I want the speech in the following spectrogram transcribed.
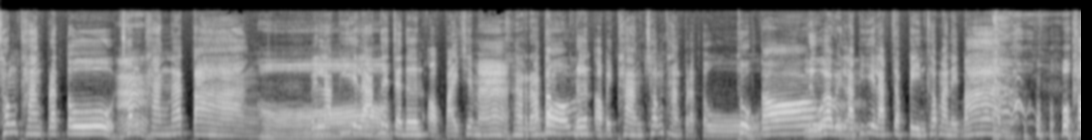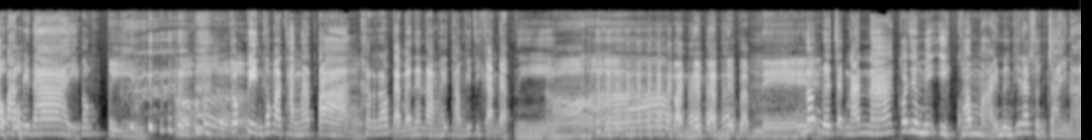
ช่องทางประตูอ่าช่องทางหน้าต่างอ๋อเวลาพี่รับเนี่ยจะเดินออกไปใช่ไหมครับก็ต้องผมเดินออกไปทางช่องทางประตู ถูกต้อง หรือว่าเวลาพี่รับจะปีนเข้ามาในบ้าน เข้าบ้านไม่ได้ ต้องปีน ก็ปีนเข้ามาทางหน้าต่างครับแต่ไม่แนะนำให้ทำวิธีการแบบนี้อ๋อแบบนี้แบบนี้แบบนี้ นอกเหนือจากนั้นนะ ก็ยังมีอีกความหมายหนึ่งที่น่าสนใจนะ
